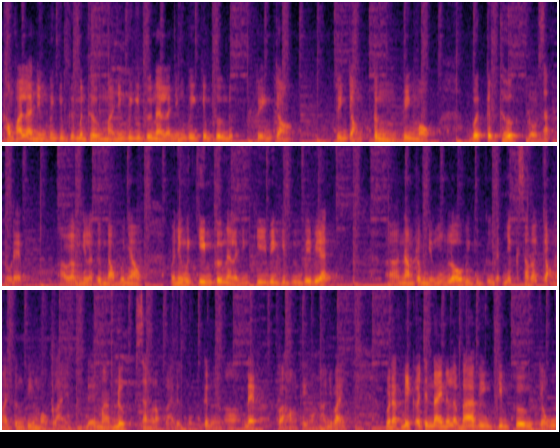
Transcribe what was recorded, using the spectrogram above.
không phải là những viên kim cương bình thường mà những viên kim cương này là những viên kim cương được tuyển chọn tuyển chọn từng viên một với kích thước độ sạch độ đẹp ờ, gần như là tương đồng với nhau. Và những viên kim cương này là những viên kim cương VVS à, ờ, nằm trong những lô viên kim cương đẹp nhất sau đó chọn lại từng viên một lại để mà được sàng lọc lại được một kính nó đẹp và hoàn thiện hoàn hảo như vậy và đặc biệt ở trên đây nữa là ba viên kim cương chủ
